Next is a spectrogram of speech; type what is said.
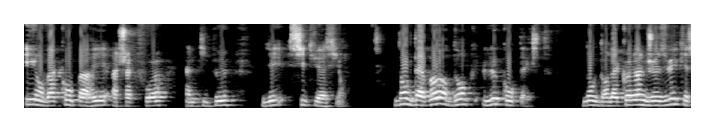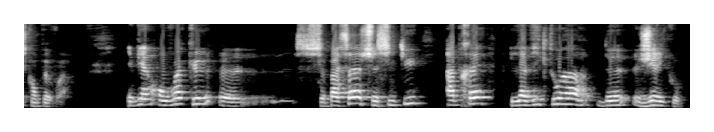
Et on va comparer à chaque fois un petit peu les situations. Donc d'abord, donc le contexte. Donc dans la colonne Josué, qu'est-ce qu'on peut voir? Eh bien, on voit que euh, ce passage se situe après la victoire de Jéricho.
